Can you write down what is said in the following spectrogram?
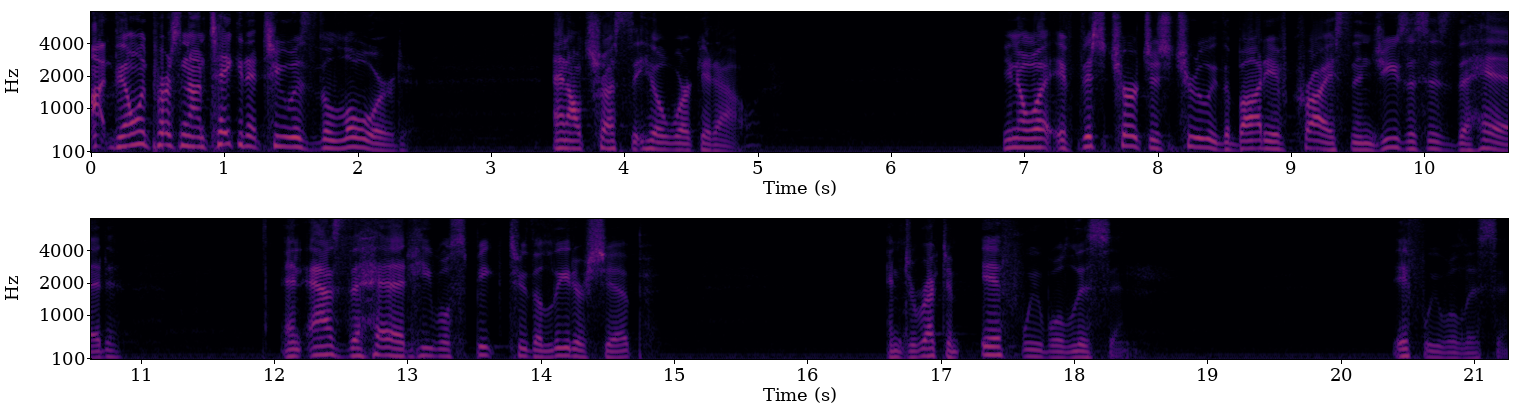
I, the only person I'm taking it to is the Lord. And I'll trust that He'll work it out. You know what? If this church is truly the body of Christ, then Jesus is the head and as the head, he will speak to the leadership and direct them if we will listen. If we will listen.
